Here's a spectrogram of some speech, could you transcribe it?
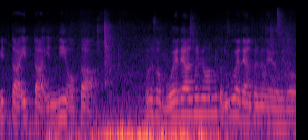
있다 있다 있니 없다 그래서 뭐에 대한 설명합니까 누구에 대한 설명해요 여기서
